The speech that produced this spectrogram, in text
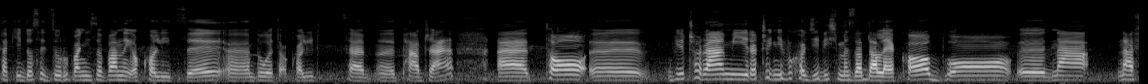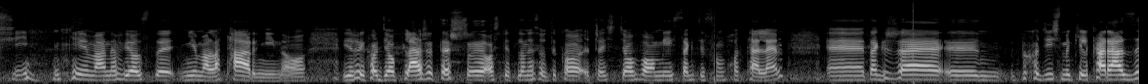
takiej dosyć zurbanizowanej okolicy, e, były to okolice e, Padże, e, to e, wieczorami raczej nie wychodziliśmy za daleko, bo e, na na wsi nie ma, na wiosce nie ma latarni. No, jeżeli chodzi o plaże, też e, oświetlone są tylko częściowo miejsca, gdzie są hotele. E, także e, wychodziliśmy kilka razy,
